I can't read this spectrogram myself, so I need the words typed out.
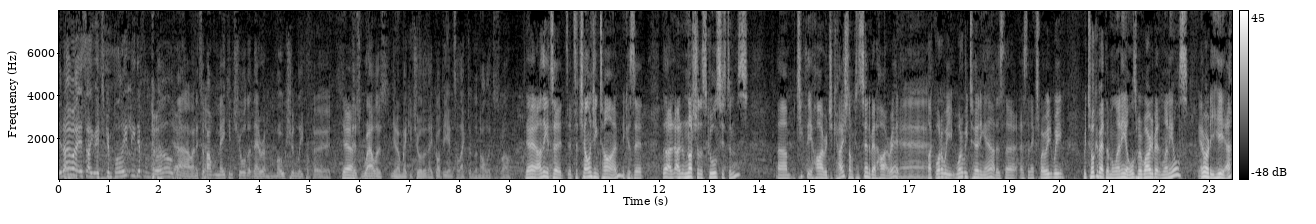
You know, it's like it's a completely different world Yeah. now, and it's Yeah. about making sure that they're emotionally prepared, Yeah. as well as you know making sure that they've got the intellect and the knowledge as well. Yeah, I think it's a it's a challenging time because it, I'm not sure the school systems, um, particularly higher education. I'm concerned about higher ed. Yeah. Like, what are we what are we turning out as the as the next way? We we, we talk about the millennials. We're worried about the millennials. Yeah. They're already here.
